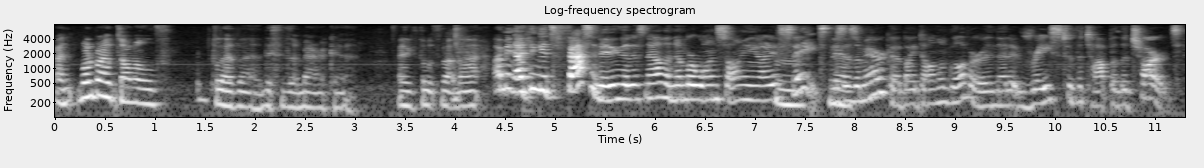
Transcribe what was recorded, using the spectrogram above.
And what about Donald Glover, This is America? Any thoughts about that? I mean, I think it's fascinating that it's now the number one song in the United mm, States. This yeah. is America by Donald Glover, and that it raced to the top of the charts.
